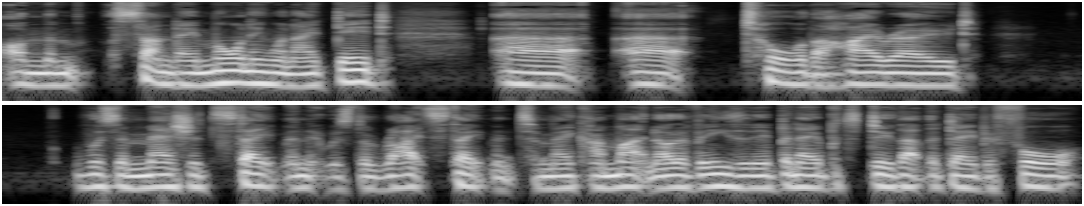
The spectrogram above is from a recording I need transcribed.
on the Sunday morning when I did uh, uh, tour the high road was a measured statement. It was the right statement to make. I might not have easily been able to do that the day before.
